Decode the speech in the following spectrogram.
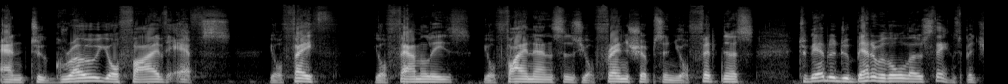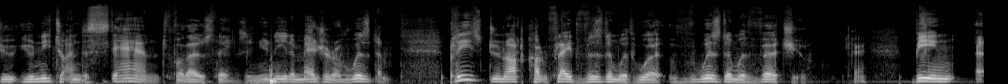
and to grow your five F's your faith, your families, your finances, your friendships, and your fitness to be able to do better with all those things, but you, you need to understand for those things, and you need a measure of wisdom. Please do not conflate wisdom with wor- wisdom with virtue. Okay, being uh,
